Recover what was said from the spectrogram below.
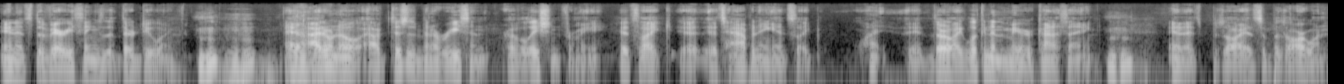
and it's the very things that they're doing. Mhm. And Yeah. I don't know. I, this has been a recent revelation for me. It's like it, it's happening. It's like what it, they're like looking in the mirror kind of thing, Mhm. and it's bizarre. It's a bizarre one.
